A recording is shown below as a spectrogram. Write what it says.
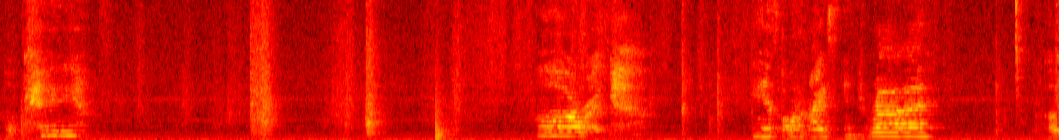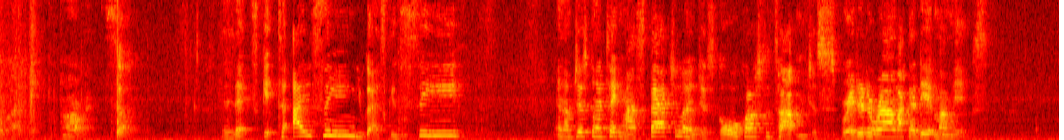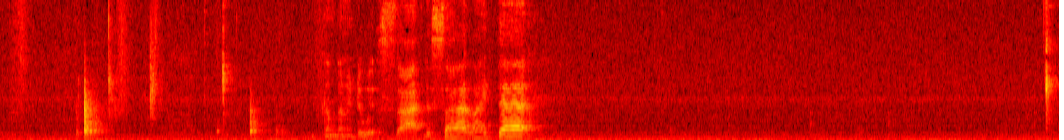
Okay. All right. Hands all nice and dry. Okay. All right. So let's get to icing. You guys can see and I'm just going to take my spatula and just go across the top and just spread it around like I did my mix. I'm going to do it side to side like that.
